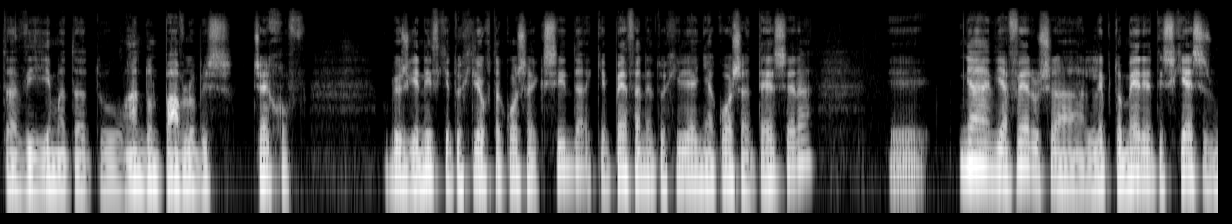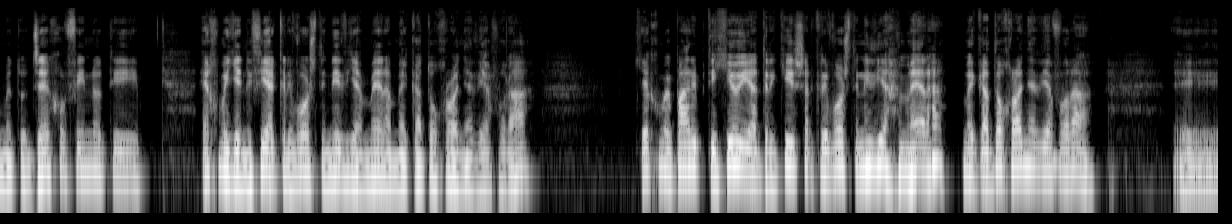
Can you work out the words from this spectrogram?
τα διηγήματα του Άντων Παύλομπης Τσέχοφ ο οποίος γεννήθηκε το 1860 και πέθανε το 1904 ε, μια ενδιαφέρουσα λεπτομέρεια της σχέσης μου με τον Τσέχοφ είναι ότι έχουμε γεννηθεί ακριβώς την ίδια μέρα με 100 χρόνια διαφορά και έχουμε πάρει πτυχίο ιατρικής ακριβώς την ίδια μέρα με 100 χρόνια διαφορά. Ε,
